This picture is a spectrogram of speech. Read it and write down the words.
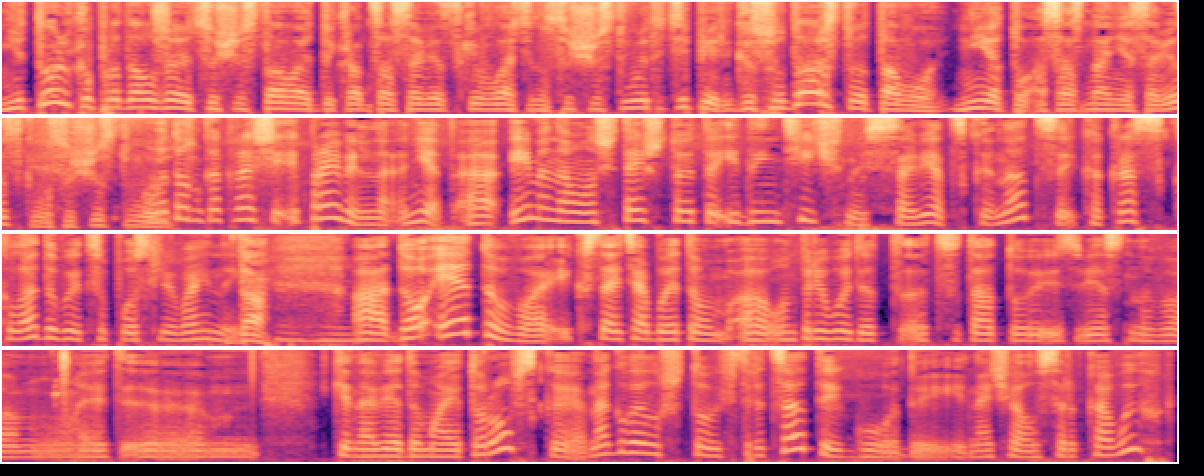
не только продолжает существовать до конца советской власти, но существует и теперь. Государства того нету, а сознание советского существует. Вот он как раз и правильно, нет, а именно он считает, что эта идентичность советской нации как раз складывается после войны. Да. А до этого, и, кстати, об этом а, он приводит цитату известного э, киноведа Майя Туровская, она говорила, что в 30-е годы и начало 40-х,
